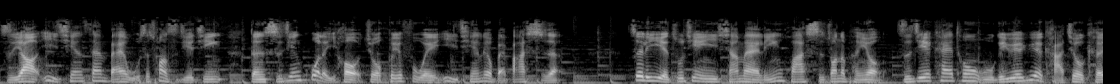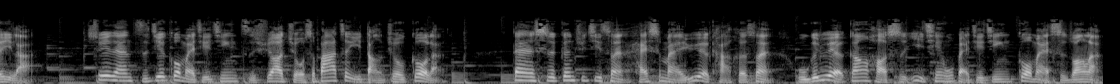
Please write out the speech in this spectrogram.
只要一千三百五十创世结晶。等时间过了以后就恢复为一千六百八十。这里野猪建议想买灵华时装的朋友直接开通五个月月卡就可以了。虽然直接购买结晶只需要九十八这一档就够了，但是根据计算还是买月卡合算，五个月刚好是一千五百结晶购买时装了。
